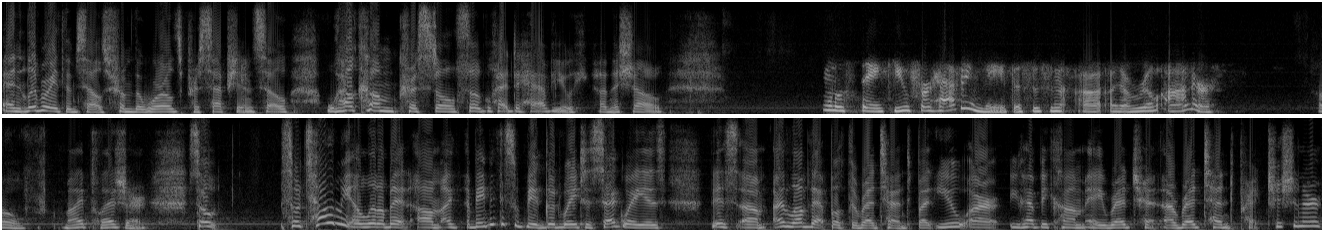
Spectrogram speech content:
and liberate themselves from the world's perception. So, welcome, Crystal. So glad to have you on the show. Well, thank you for having me. This is an, uh, a real honor. Oh, my pleasure. So, so tell me a little bit. Um, I, maybe this would be a good way to segue. Is this? Um, I love that book, The Red Tent. But you are you have become a red a red tent practitioner.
